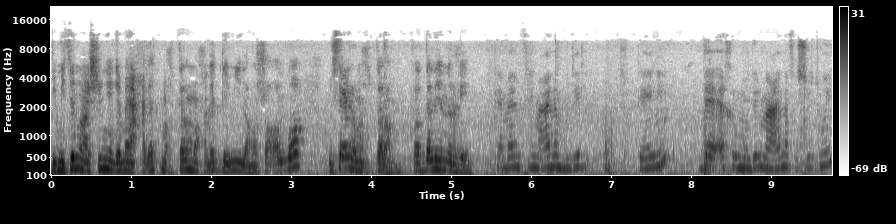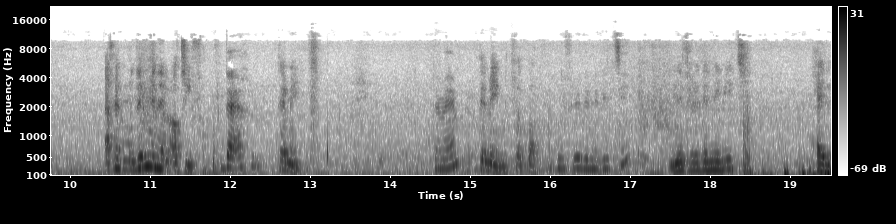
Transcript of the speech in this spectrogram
ب 220 يا جماعة. حاجات محترمة وحاجات جميلة ما شاء الله. وسعر محترم. اتفضلي يا نورهان. كمان في معانا موديل تاني. ده آخر موديل معانا في الشتوي آخر موديل من القطيفة. ده آخر. تمام. تمام. تمام اتفضلي نفرد النبيتي. نفرد النبيتي. حلو.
